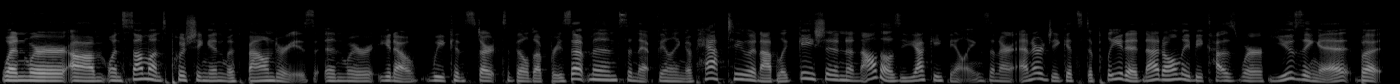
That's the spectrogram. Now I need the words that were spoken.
When we're um, when someone's pushing in with boundaries and we're, you know, we can start to build up resentments and that feeling of have to and obligation and all those yucky feelings and our energy gets depleted not only because we're using it, but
